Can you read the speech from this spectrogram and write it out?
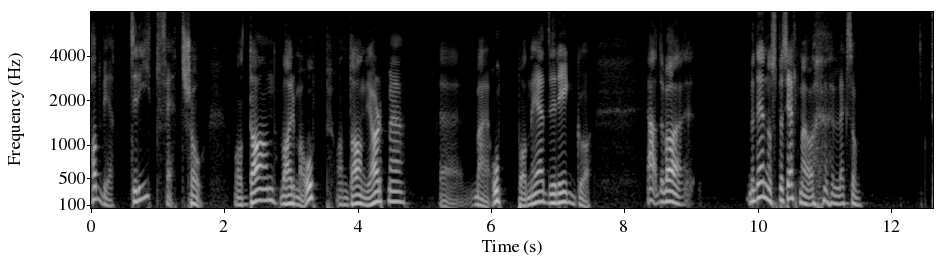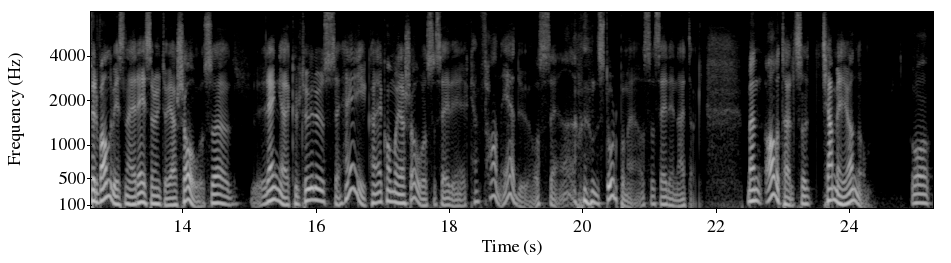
hadde vi et dritfett show. Og Dan varma opp, og Dan hjalp meg eh, med opp- og ned-rigg. og Ja, det var Men det er noe spesielt med å liksom For vanligvis når jeg reiser rundt og gjør show, så ringer jeg Kulturhuset og hei, kan jeg komme og gjøre show? Og så sier de hvem faen er du? Og så sier jeg stol på meg, og så sier de nei takk. Men av og til så kommer jeg gjennom, og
